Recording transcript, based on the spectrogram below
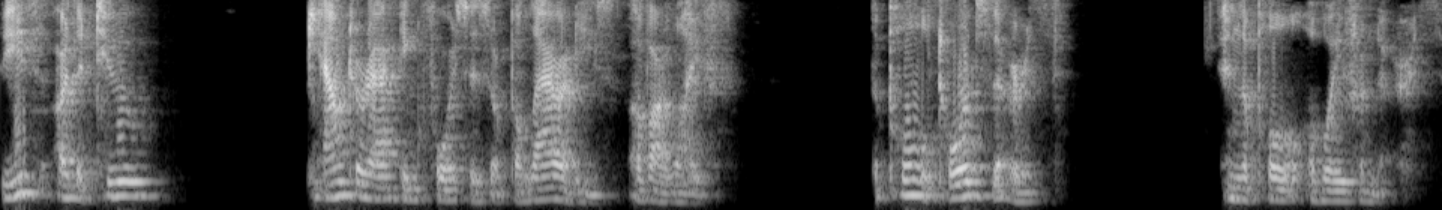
These are the two counteracting forces or polarities of our life the pull towards the earth and the pull away from the earth.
